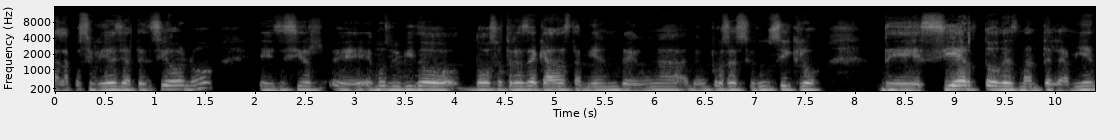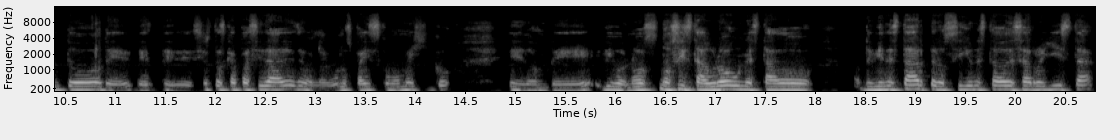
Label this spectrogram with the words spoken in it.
a, las posibilidades de atención, ¿no? Es decir, eh, hemos vivido dos o tres décadas también de, una, de un proceso, de un ciclo de cierto desmantelamiento de, ciertas capacidades, en algunos países como México, eh, donde, digo, no, no se instauró un estado de bienestar, pero sí un estado desarrollista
